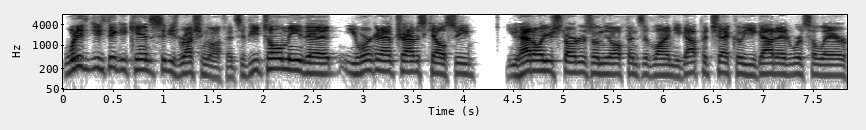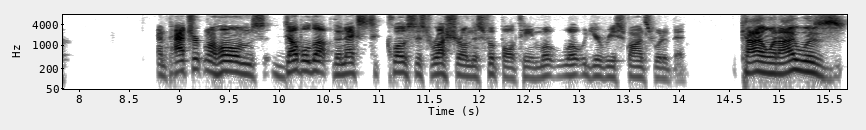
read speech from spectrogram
What did you think of Kansas City's rushing offense? If you told me that you weren't going to have Travis Kelce, you had all your starters on the offensive line, you got Pacheco, you got Edwards Helaire, and Patrick Mahomes doubled up the next closest rusher on this football team, what what would your response would have been? Kyle, when I was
